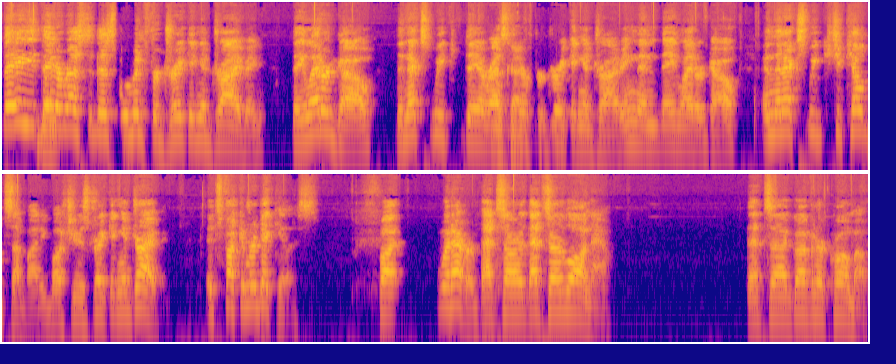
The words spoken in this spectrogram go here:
They they But- arrested this woman for drinking and driving. They let her go. The next week they arrested Okay. her for drinking and driving. Then they let her go. And the next week she killed somebody while she was drinking and driving. It's fucking ridiculous. But whatever. That's our that's our law now. That's uh, Governor Cuomo.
